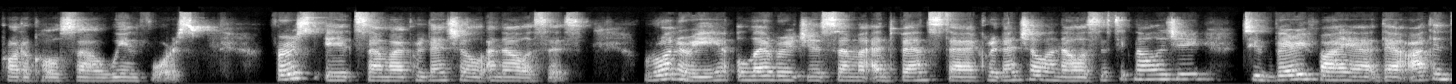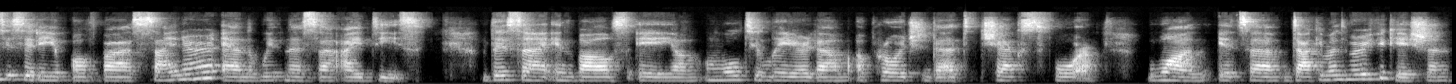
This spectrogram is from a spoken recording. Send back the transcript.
protocols uh, we enforce. First, it's um, credential analysis. Ronary leverages some advanced uh, credential analysis technology to verify uh, the authenticity of uh, signer and witness uh, IDs. This uh, involves a um, multi-layered um, approach that checks for, one, it's a document verification,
